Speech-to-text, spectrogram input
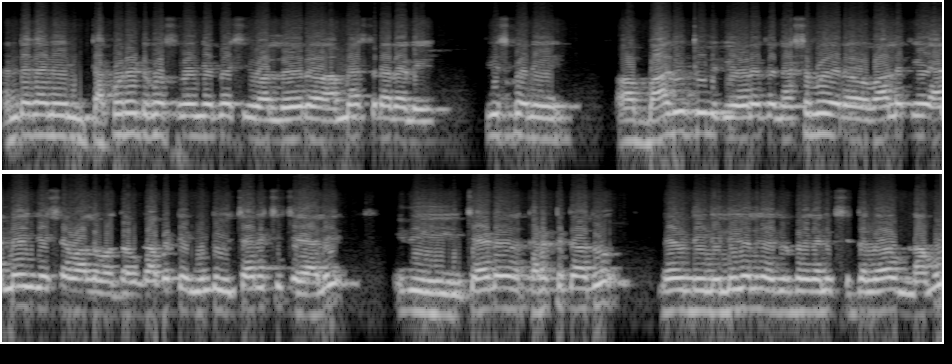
అంతేగాని తక్కువ రేటుకి వస్తుందని చెప్పేసి వాళ్ళు ఎవరో అమ్మేస్తున్నారని తీసుకొని ఆ బాధితులకి ఎవరైతే నష్టపోయారో వాళ్ళకి అన్యాయం చేసిన వాళ్ళం అవుతాం కాబట్టి ముందు విచారించి చేయాలి. ఇది చేయడం కరెక్ట్ కాదు. మేము దీన్ని లీగల్గా ఎదుర్కొనేదానికి సిద్ధంగా ఉన్నాము.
